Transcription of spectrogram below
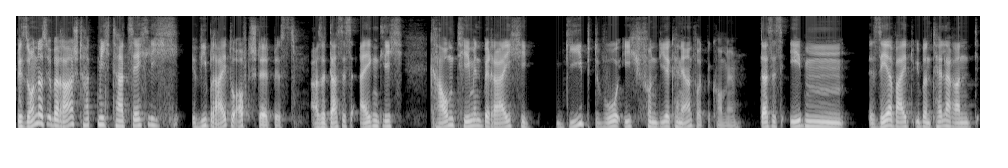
Besonders überrascht hat mich tatsächlich, wie breit du aufgestellt bist. Also, dass es eigentlich kaum Themenbereiche gibt, wo ich von dir keine Antwort bekomme. Dass es eben sehr weit über den Tellerrand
